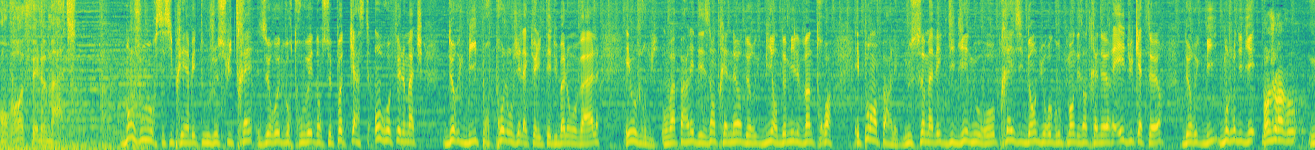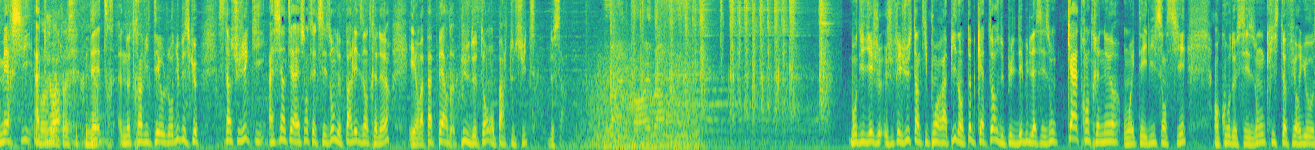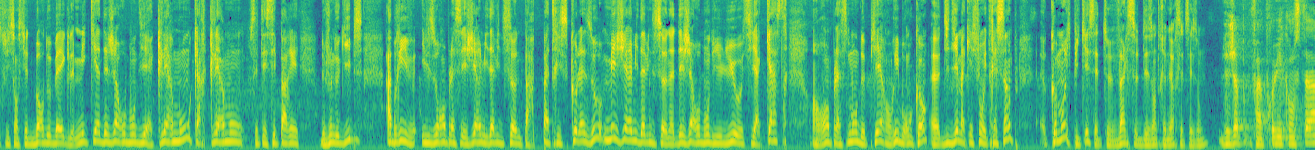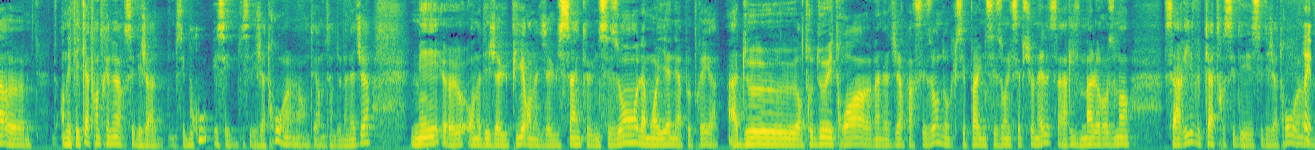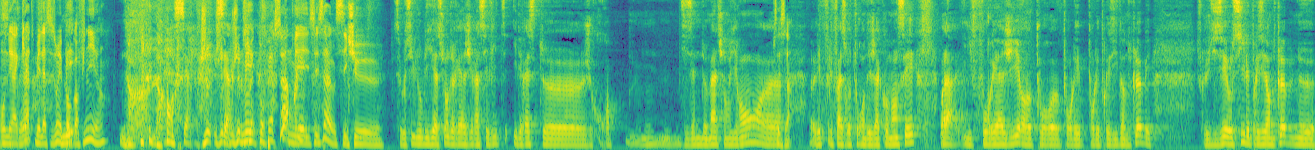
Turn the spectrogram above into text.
on refait le match. Bonjour, c'est Cyprien Bétou. Je suis très heureux de vous retrouver dans ce podcast. On refait le match de rugby pour prolonger l'actualité du ballon ovale. Et aujourd'hui, on va parler des entraîneurs de rugby en 2023. Et pour en parler, nous sommes avec Didier Noureau, président du regroupement des entraîneurs et éducateurs de rugby. Bonjour Didier. Bonjour à vous. Merci à Bonjour toi, toi, d'être notre invité aujourd'hui parce que c'est un sujet qui est assez intéressant cette saison de parler des entraîneurs. Et on va pas perdre plus de temps, on parle tout de suite de ça. Run, boy, run. Bon Didier, je, fais juste un petit point rapide. En top 14, depuis le début de la saison, 4 entraîneurs ont été licenciés en cours de saison. Christophe Urios, licencié de Bordeaux-Bègle, mais qui a déjà rebondi à Clermont, car Clermont s'était séparé de John de Gibbs. À Brive, ils ont remplacé Jérémy Davidson par Patrice Colazo, mais Jérémy Davidson a déjà rebondi lui aussi à Castres en remplacement de Pierre-Henri Broncan. Euh, Didier, ma question est très simple. Euh, Comment expliquer cette valse des entraîneurs cette saison? Déjà, enfin, premier constat, euh, en effet, quatre entraîneurs, c'est déjà, c'est beaucoup, et c'est déjà trop hein, en, termes, en termes de manager. Mais euh, on a déjà eu pire, on a déjà eu cinq une saison. La moyenne est à peu près à, à deux, entre deux et trois euh, managers par saison, donc c'est pas une saison exceptionnelle. Ça arrive malheureusement, ça arrive. Quatre, c'est des- c'est déjà trop. hein, Ouais, On est à clair. 4, mais la saison n'est pas encore finie. hein. Non, non, certes. Je, je, certes. je le souhaite pour personne, après- mais c'est ça, c'est que. C'est aussi une obligation de réagir assez vite. Il reste, euh, je crois, une dizaine de matchs environ. Euh, C'est ça. Les, les phases retour ont déjà commencé. Voilà, il faut réagir pour pour les pour les présidents de club. Et ce que je disais aussi, les présidents de club ne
